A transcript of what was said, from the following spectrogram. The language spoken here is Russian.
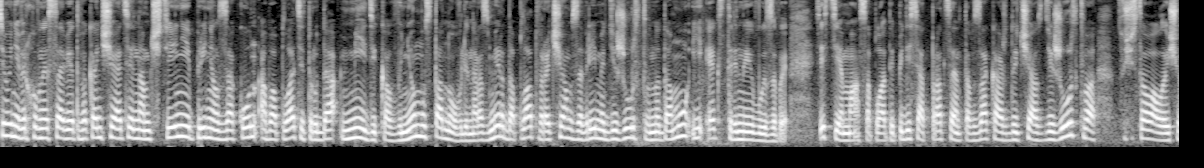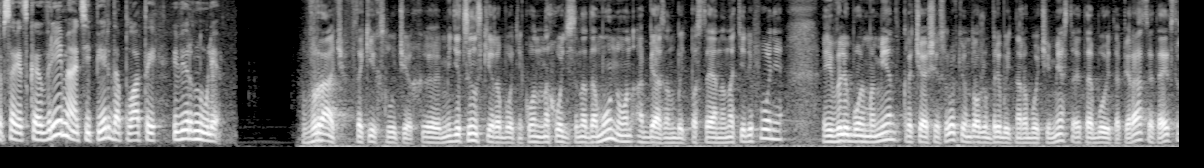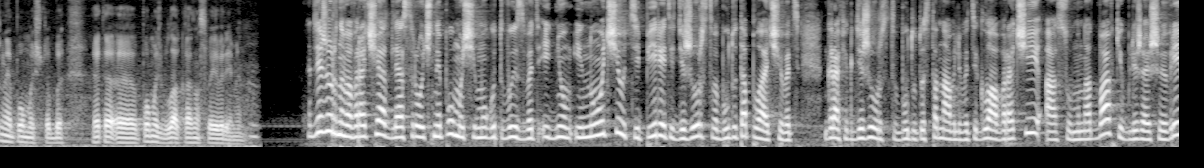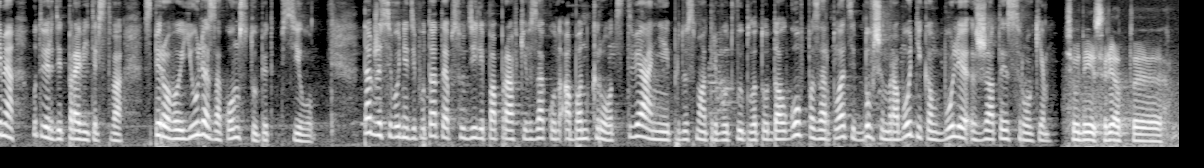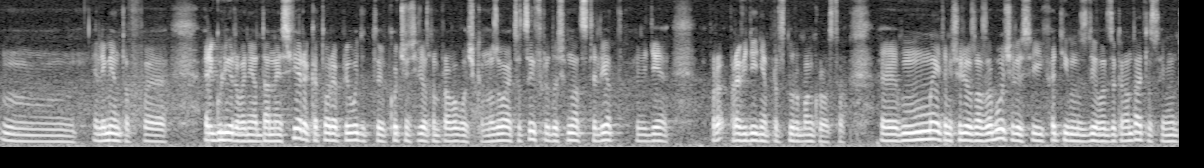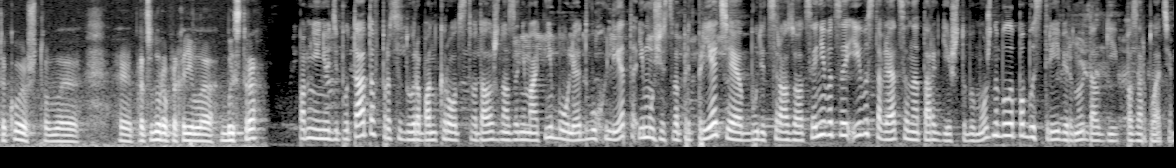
Сегодня Верховный Совет в окончательном чтении принял закон об оплате труда медиков. В нем установлен размер доплат врачам за время дежурства на дому и экстренные вызовы. Система с оплатой 50% за каждый час дежурства существовала еще в советское время, а теперь доплаты вернули. Врач в таких случаях, э, медицинский работник, он находится на дому, но он обязан быть постоянно на телефоне. И в любой момент, в кратчайшие сроки, он должен прибыть на рабочее место. Это будет операция, это экстренная помощь, чтобы эта э, помощь была оказана своевременно. Дежурного врача для срочной помощи могут вызвать и днем, и ночью. Теперь эти дежурства будут оплачивать. График дежурств будут устанавливать главврачи, а сумму надбавки в ближайшее время утвердит правительство. С 1 июля закон вступит в силу. Также сегодня депутаты обсудили поправки в закон о банкротстве. Они предусматривают выплату долгов по зарплате бывшим работникам в более сжатые сроки. Сегодня есть ряд э, элементов э, регулирования данной сферы, которые приводят к очень серьезным проволочкам. Называются цифры до 17 лет где проведения процедуры банкротства. Э, мы этим серьезно озабочились и хотим сделать законодательство именно такое, чтобы процедура проходила быстро, по мнению депутатов, процедура банкротства должна занимать не более двух лет. Имущество предприятия будет сразу оцениваться и выставляться на торги, чтобы можно было побыстрее вернуть долги по зарплате.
